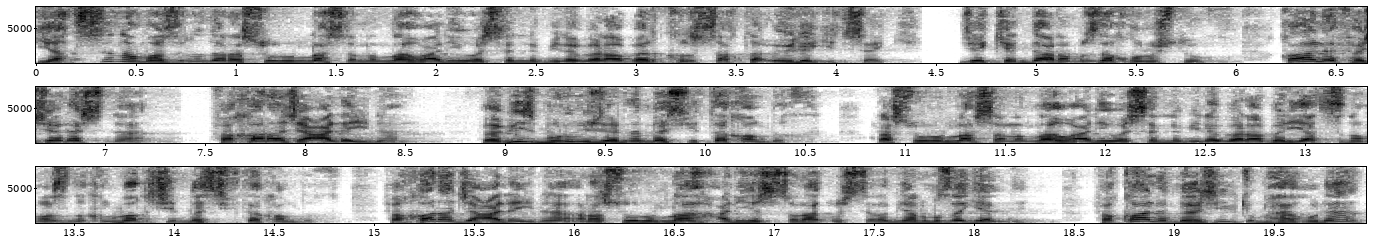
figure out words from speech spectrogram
Yatsı namazını da Resulullah sallallahu aleyhi ve sellem ile beraber kılsak da öyle gitsek. diye kendi aramızda konuştuk. قَالَ فَجَلَسْنَا فَخَرَجَ عَلَيْنَا Ve biz bunun üzerine mescitte kaldık. Resulullah sallallahu aleyhi ve sellem ile beraber yatsı namazını kılmak için mescitte kaldık. فَخَرَجَ عَلَيْنَا Resulullah aleyhissalatü vesselam yanımıza geldi. فَقَالَ مَا زِلْتُمْ هَهُنَا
